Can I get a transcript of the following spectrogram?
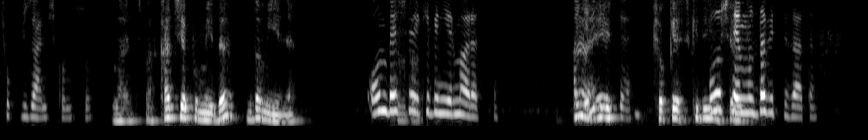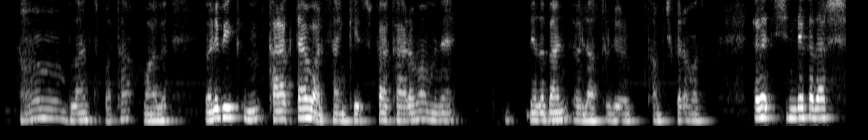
Çok güzelmiş konusu. Blind Spot. Kaç yapımıydı? Bu da mı yeni? 15 Dur ve da. 2020 arası. Ha, Ha, yeni evet. bitti. Çok eski Bu değilmiş. evet. Temmuz'da bitti zaten. Ha, Blind Spot ha. Vay be. Böyle bir karakter vardı sanki. Süper kahraman mı ne? Ya da ben öyle hatırlıyorum. Tam çıkaramadım. Evet şimdiye kadar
